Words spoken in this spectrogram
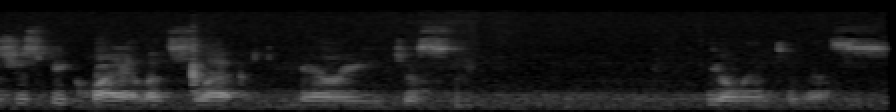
Let's just be quiet. Let's let Mary just feel into this.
